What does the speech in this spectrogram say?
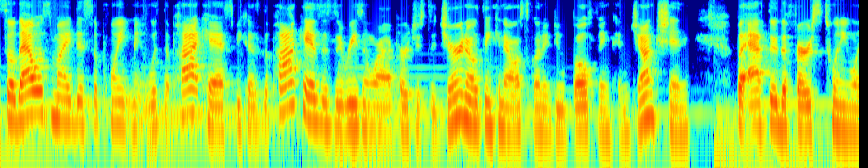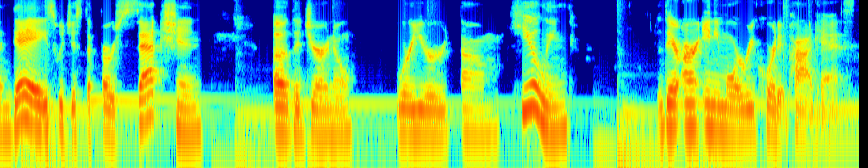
So that was my disappointment with the podcast because the podcast is the reason why I purchased the journal, thinking I was going to do both in conjunction. But after the first 21 days, which is the first section of the journal where you're um, healing, there aren't any more recorded podcasts.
